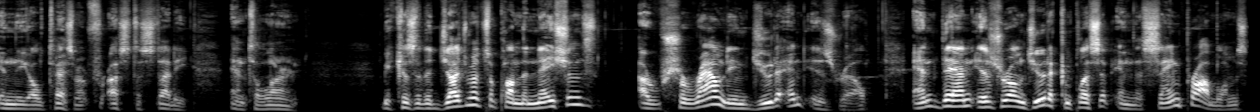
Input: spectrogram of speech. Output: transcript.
in the Old Testament for us to study and to learn. Because of the judgments upon the nations surrounding Judah and Israel, and then Israel and Judah complicit in the same problems,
